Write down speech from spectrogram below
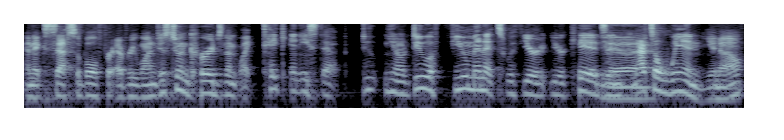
and accessible for everyone, just to encourage them like take any step, do you know do a few minutes with your your kids, and that's a win, you Yeah. know,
